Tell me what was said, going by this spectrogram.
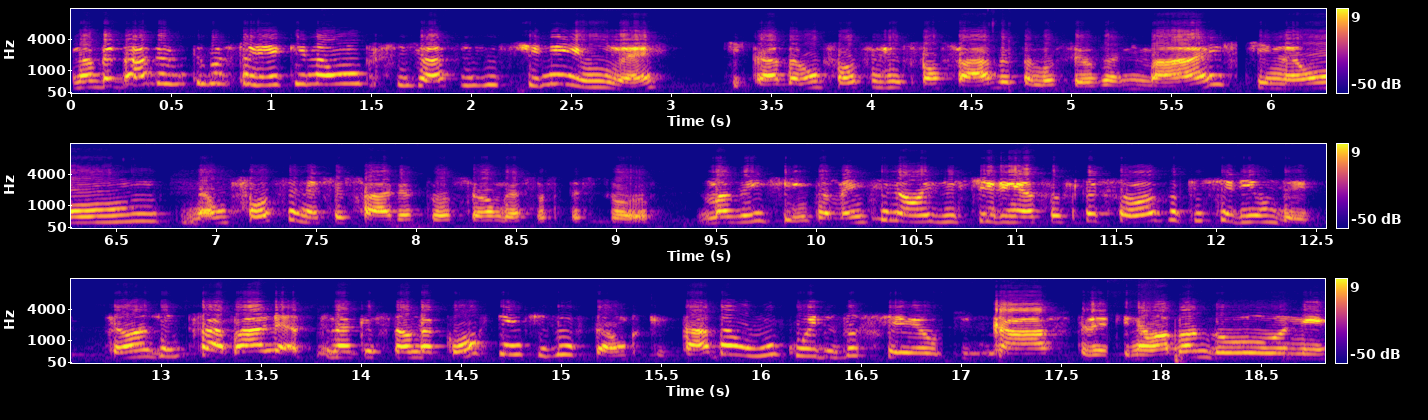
Na verdade, gente gostaria que não precisasse existir nenhum, né? que cada um fosse responsável pelos seus animais, que não, não fosse necessária a atuação dessas pessoas. Mas, enfim, também se não existirem essas pessoas, o que seriam deles? Então, a gente trabalha na questão da conscientização, porque cada um cuida do seu, que castre, que não abandone,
